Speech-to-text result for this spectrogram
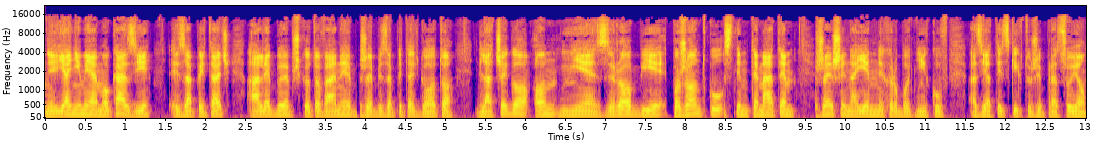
ja nie miałem okazji zapytać, ale byłem przygotowany, żeby zapytać go o to, dlaczego on nie zrobi porządku z tym tematem rzeszy najemnych robotników azjatyckich, którzy pracują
